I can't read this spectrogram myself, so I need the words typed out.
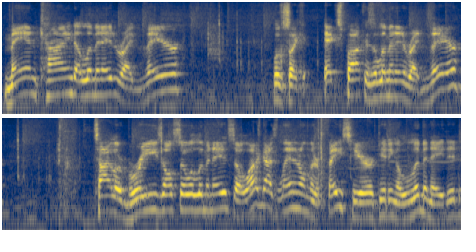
Mankind eliminated right there. Looks like X-Pac is eliminated right there. Tyler Breeze also eliminated. So a lot of guys landing on their face here getting eliminated.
